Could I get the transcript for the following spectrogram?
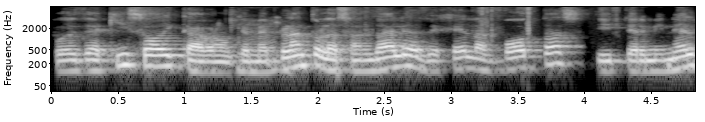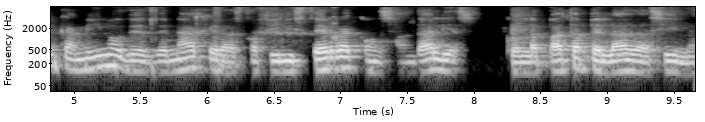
Pues de aquí soy, cabrón, que me planto las sandalias, dejé las botas y terminé el camino desde Nájera hasta Finisterra con sandalias, con la pata pelada así, ¿no?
